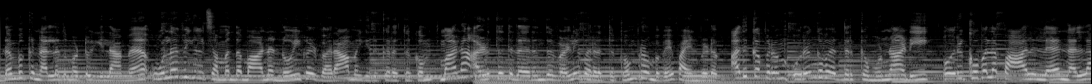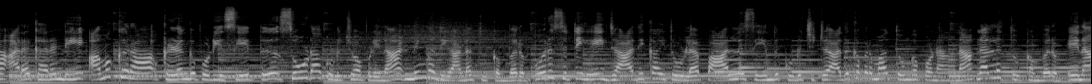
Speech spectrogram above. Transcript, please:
உடம்புக்கு நல்லது மட்டும் இல்லாம உளவியல் சம்பந்தமான நோய்கள் வராம இருக்கிறதுக்கும் மன அழுத்தத்துல இருந்து வெளிவரத்துக்கும் ரொம்பவே பயன்படும். அதுக்கப்புறம் உறங்குவதற்கு முன்னாடி ஒரு குவல பாலுல நல்லா அரை கரண்டி அமுக்கரா கிழங்கு பொடியை சேர்த்து சூடா குடிச்சோம் அப்படின்னா நிம்மதியான தூக்கம் வரும். ஒரு சிட்டிகை ஜாதிக்காய் தூளை பால்ல சேர்ந்து குடிச்சிட்டு அதுக்கப்புறமா தூங்க போனாங்கன்னா நல்ல தூக்கம் வரும். ஏன்னா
